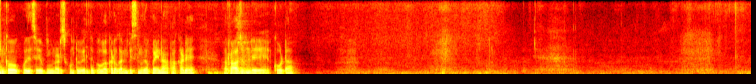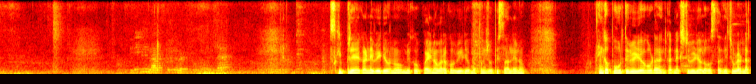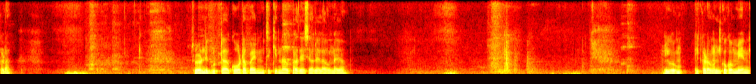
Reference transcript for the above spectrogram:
ఇంకో కొద్దిసేపు నడుచుకుంటూ వెళ్తే అక్కడ కనిపిస్తుందిగా పైన అక్కడే రాజుండే కోట. స్కిప్ చేయకండి వీడియోను మీకు పైన వరకు వీడియో మొత్తం చూపిస్తాను నేను. ఇంకా పూర్తి వీడియో కూడా ఇంకా నెక్స్ట్ వీడియోలో వస్తుంది. చూడండి అక్కడ. చూడండి గుట్ట కోట పైనుంచి కింద ప్రదేశాలు ఎలా ఉన్నాయో. ఇగో ఇక్కడ ఇంకొక మెయిన్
